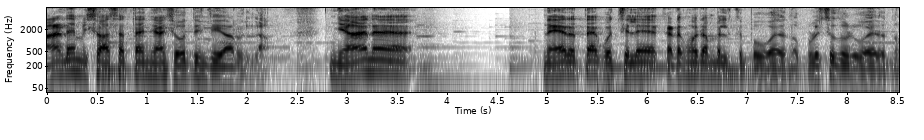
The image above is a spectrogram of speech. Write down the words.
ആരുടെയും വിശ്വാസത്തെ ഞാൻ ചോദ്യം ചെയ്യാറില്ല. ഞാൻ നേരത്തെ കൊച്ചിലെ കടങ്ങൂരമ്പലത്തിൽ പോകുമായിരുന്നു കുളിച്ചു തൊഴുമായിരുന്നു.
